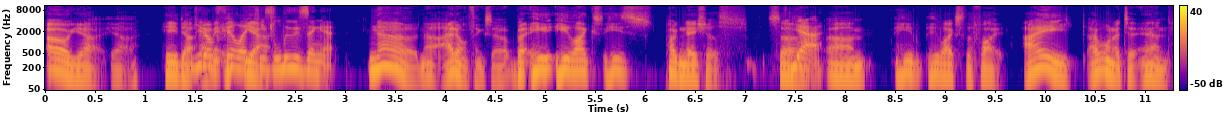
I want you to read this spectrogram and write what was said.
Oh yeah, yeah. He does. You don't I mean, feel like yeah. he's losing it. No, no, I don't think so. But he he likes he's pugnacious. So yeah, um, he he likes the fight. I I want it to end.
